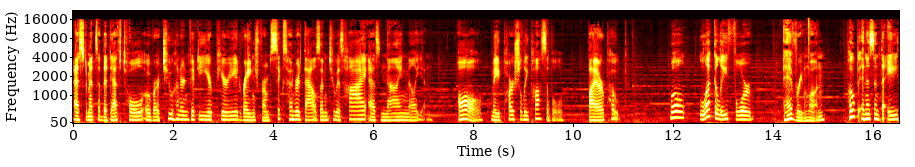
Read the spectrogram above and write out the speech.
Estimates of the death toll over a 250 year period range from 600,000 to as high as 9 million, all made partially possible by our Pope. Well, luckily for everyone, Pope Innocent VIII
